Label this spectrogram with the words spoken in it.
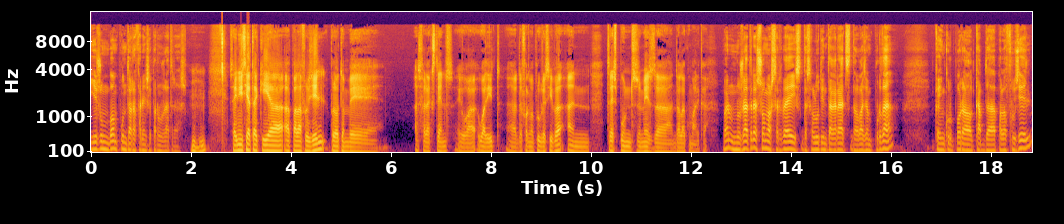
i és un bon punt de referència per nosaltres. Uh -huh. S'ha iniciat aquí a, a Palafrugell, però també es farà extens, ho ha, ho ha dit, eh, de forma progressiva en tres punts més de, de la comarca. Bueno, nosaltres som els serveis de salut integrats del Baix Empordà, que incorpora el cap de Palafrugell,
